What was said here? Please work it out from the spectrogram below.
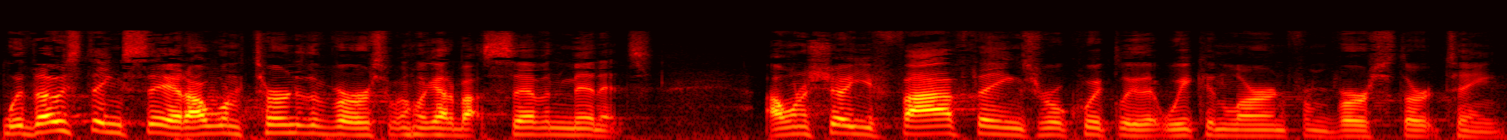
with those things said, I want to turn to the verse. We only got about seven minutes. I want to show you five things real quickly that we can learn from verse 13.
